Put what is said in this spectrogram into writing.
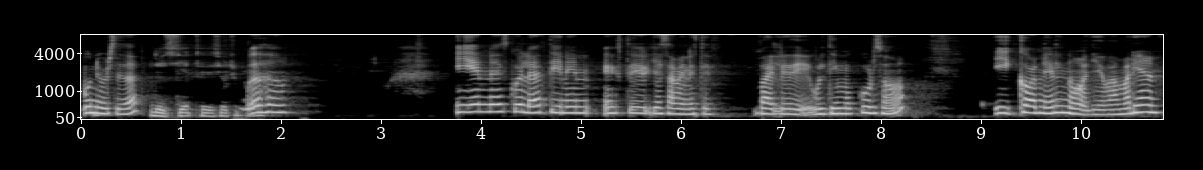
universidad. 17, 18. por ahí. Ajá. Y en la escuela tienen este, ya saben, este baile de último curso. Y con él no lleva a Marianne.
